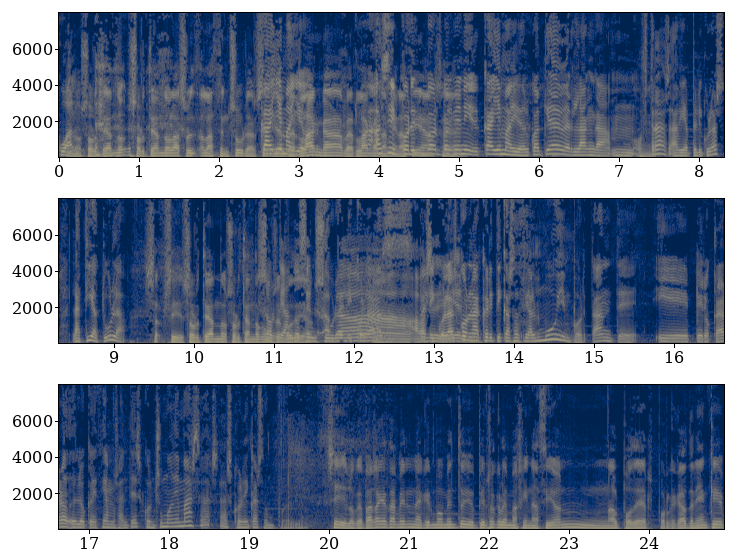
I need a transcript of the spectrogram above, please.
Bueno, sorteando, sorteando las, las censuras. Calle Mayor. Berlanga, ah, Berlanga ah, por, venir. Calle Mayor, cualquiera de Berlanga. Mm, mm. ostras, había películas. La tía Tula. Sí, sorteando, sorteando como sorteando se podía. censura. Películas, con una crítica social muy importante. Eh, pero claro, lo que decíamos antes, consumo de masas, las crónicas de un pueblo. Sí, lo que pasa que también en aquel momento yo pienso que la imaginación al poder, porque claro, tenían que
